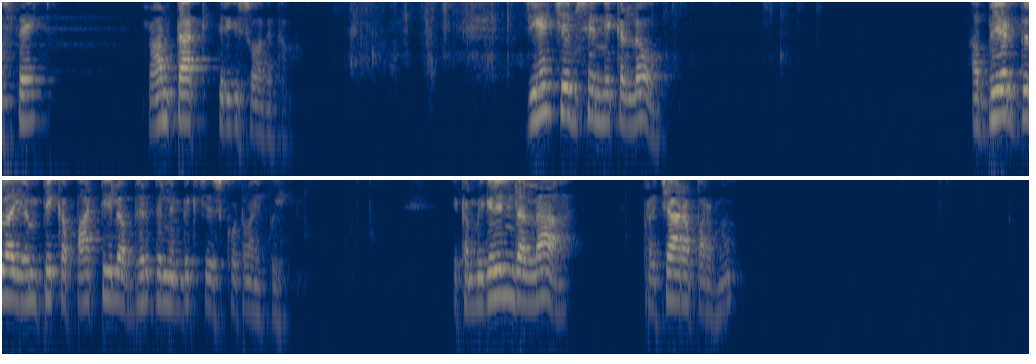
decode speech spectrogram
నమస్తే. రామ్ టాక్ తిరిగి స్వాగతం. జిహెచ్ఎంసీ ఎన్నికల్లో అభ్యర్థుల ఎంపిక పార్టీలు అభ్యర్థులను ఎంపిక చేసుకోవటం అయిపోయింది. ఇక మిగిలిందల్లా ప్రచార పరము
